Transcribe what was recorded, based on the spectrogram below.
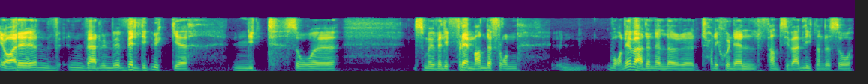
ja, det är en, en värld med väldigt mycket nytt så, eh, som är väldigt främmande från vanliga världen eller traditionell fantasyvärld liknande så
